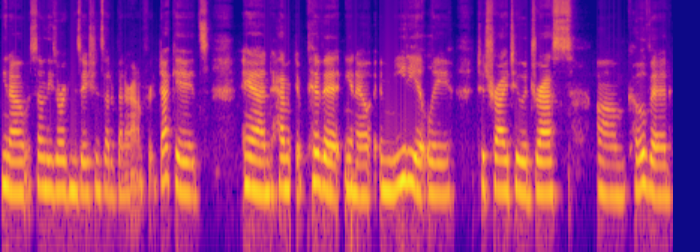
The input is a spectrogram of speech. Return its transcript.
you know some of these organizations that have been around for decades and having to pivot you know immediately to try to address um, covid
